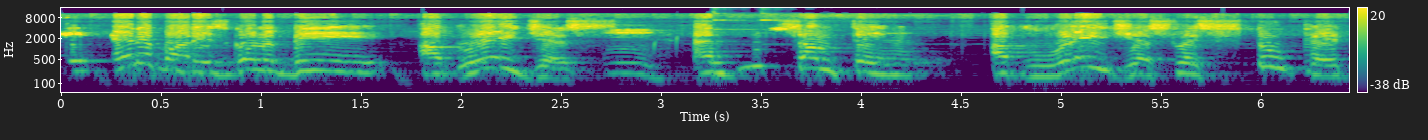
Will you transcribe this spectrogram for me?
if anybody is going to be outrageous and do something outrageously stupid,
